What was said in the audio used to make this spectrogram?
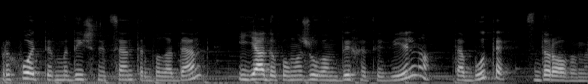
приходьте в медичний центр Беладент, і я допоможу вам дихати вільно та бути здоровими.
